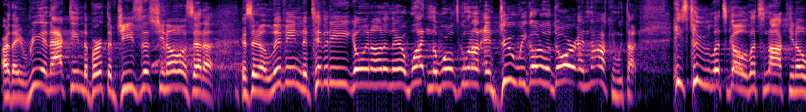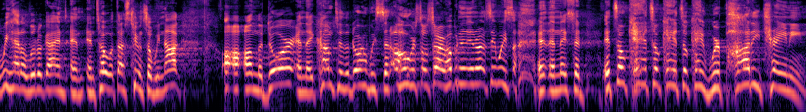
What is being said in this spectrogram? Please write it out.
Are they reenacting the birth of Jesus? You know, is that a is there a living nativity going on in there? What in the world's going on? And do we go to the door and knock? And we thought, he's two, let's go, let's knock. You know, we had a little guy in, in, in tow with us too. And so we knock on the door and they come to the door and we said, Oh, we're so sorry, hoping to interrupt. And, and they said, It's okay, it's okay, it's okay. We're potty training.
